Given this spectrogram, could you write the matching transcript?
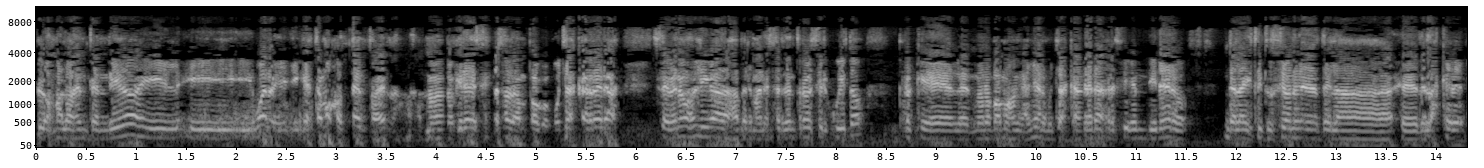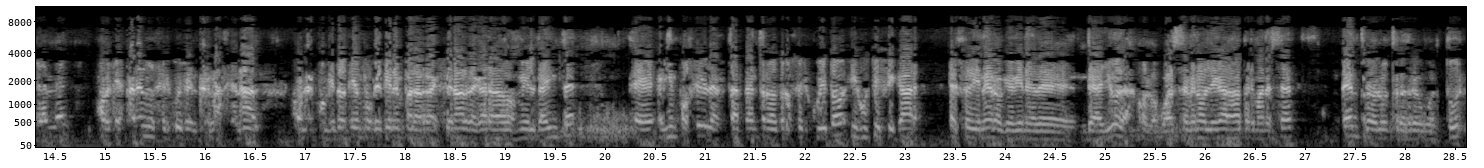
los malos entendidos y, bueno, y, que estamos contentos. ¿eh? No, quiere decir eso tampoco. Muchas carreras se ven obligadas a permanecer dentro del circuito porque no nos vamos a engañar. Muchas carreras reciben dinero de las instituciones de, la, eh, de las que dependen porque están en un circuito internacional. Con el poquito tiempo que tienen para reaccionar de cara a 2020, eh, es imposible estar dentro de otro circuito y justificar ese dinero que viene de, de ayudas, con lo cual se ven obligadas a permanecer dentro del Ultra Trail World Tour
